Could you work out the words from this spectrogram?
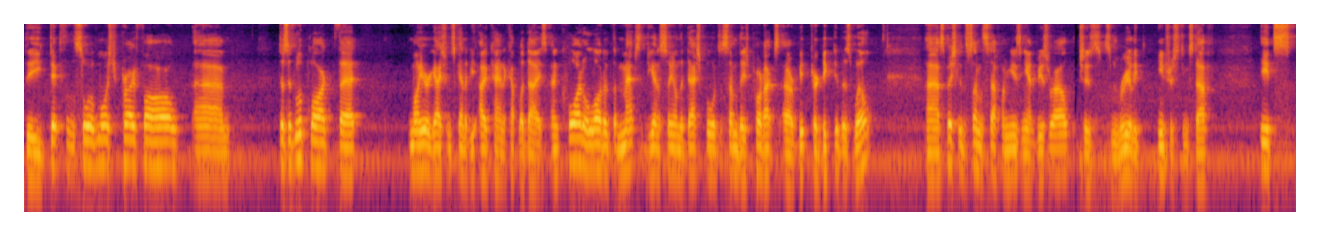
the depth of the soil moisture profile? Um, does it look like that my irrigation is going to be okay in a couple of days? And quite a lot of the maps that you're going to see on the dashboards of some of these products are a bit predictive as well uh, especially some of the stuff I'm using out of Israel, which is some really interesting stuff. It's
